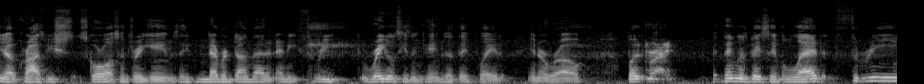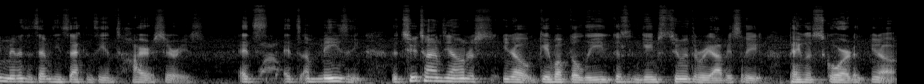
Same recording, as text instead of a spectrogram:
You know, Crosby scoreless in three games. They've never done that in any three regular season games that they played in a row. But Right. the Penguins basically have led three minutes and 17 seconds the entire series. It's Wow. it's amazing. The two times the Islanders, you know, gave up the lead because in games two and three, obviously, Penguins scored, you know,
